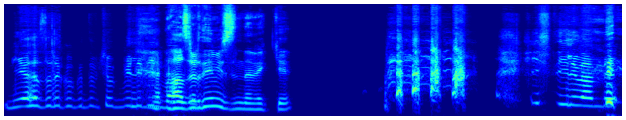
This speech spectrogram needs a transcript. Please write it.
Niye hazırlık okudum çok belli değil mi? Hazır değil misin demek ki? Hiç değilim hem de.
